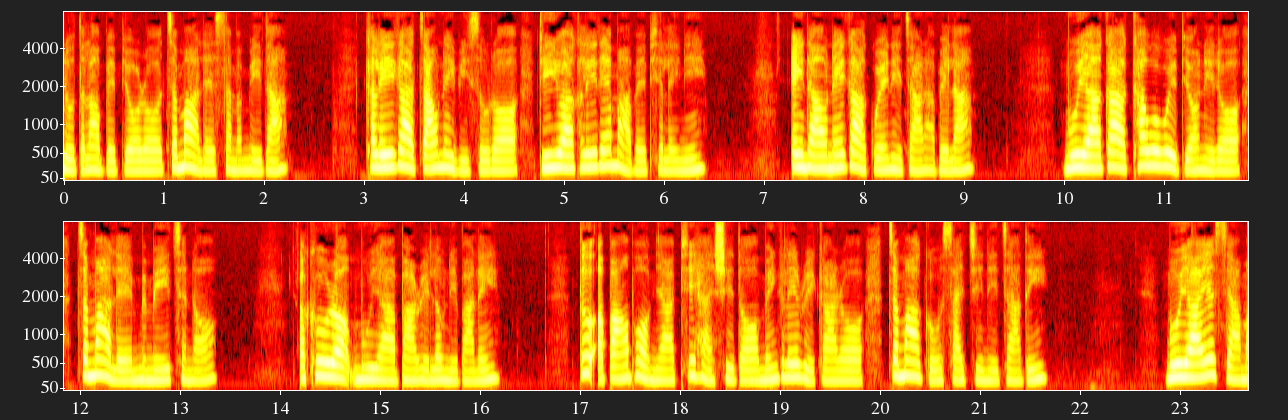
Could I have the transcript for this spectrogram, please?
လိုတလောက်ပဲပြောတော့ကျမလည်းဆက်မမေးတာကလေးကကြောင်းနေပြီဆိုတော့ဒီရွာကလေးထဲမှာပဲဖြစ်လိမ့်မည်အိမ်ထောင်ထဲကကွဲနေကြတာပဲလားမူယာကခက်ဝဝပြောနေတော့ကျမလည်းမမေးချင်တော့အခုတော့မူယာဘာတွေလုပ်နေပါလဲသူ့အပေါင်းဖော်များဖြစ်ဟန်ရှိသောမိန်းကလေးတွေကတော့ကျမကိုစိုက်ကြည့်နေကြသည် မူယာရဲ့ဆ iam မ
